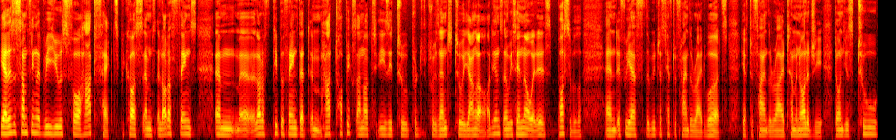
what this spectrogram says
Yeah, this is something that we use for hard facts because um, a lot of things, um, a lot of people think that um, hard topics are not easy to pre present to a younger audience, and we say no, it is possible. And if we have, we just have to find the right words. You have to find the right terminology. Don't use too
